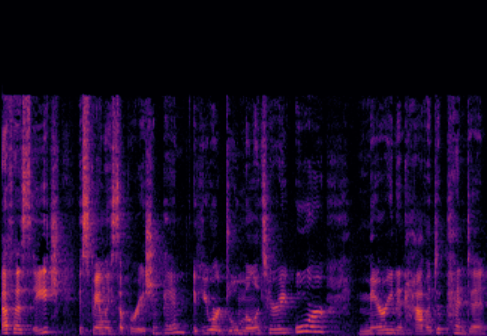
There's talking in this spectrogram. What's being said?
FSH is family separation pay. If you are dual military or married and have a dependent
